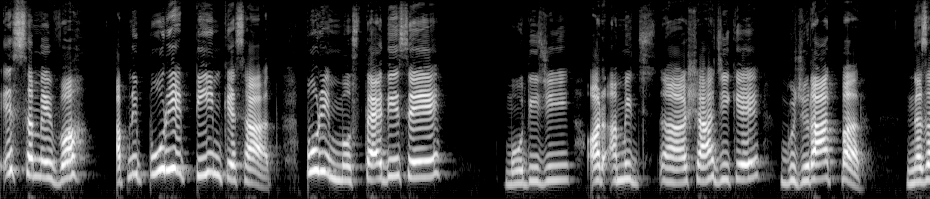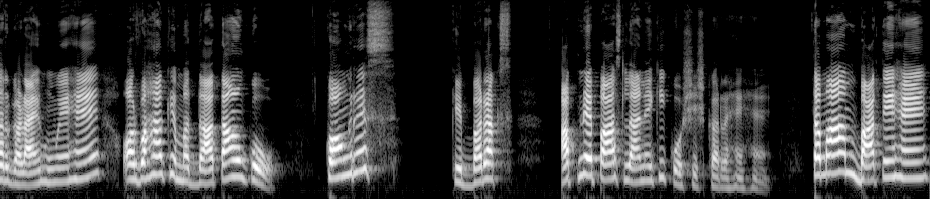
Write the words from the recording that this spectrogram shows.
इस समय वह अपनी पूरी टीम के साथ, पूरी मुस्तैदी से मोदी जी और अमित शाह जी के गुजरात पर नज़र गड़ाए हुए हैं और वहाँ के मतदाताओं को कांग्रेस के बरक्स अपने पास लाने की कोशिश कर रहे हैं। तमाम बातें हैं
